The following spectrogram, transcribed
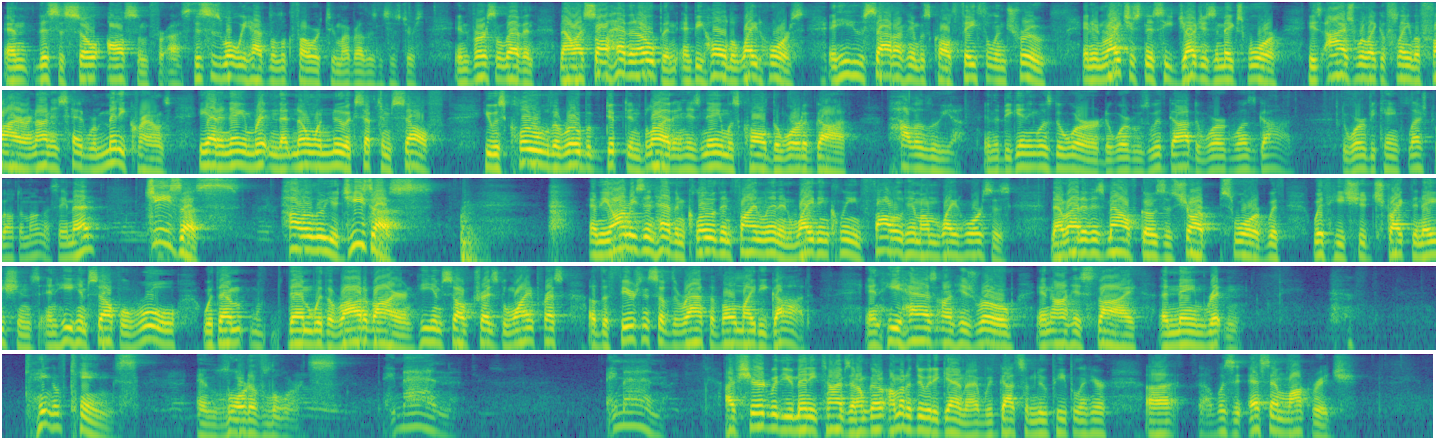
And this is so awesome for us. This is what we have to look forward to, my brothers and sisters. In verse 11, Now I saw heaven open, and behold, a white horse, and he who sat on him was called Faithful and True. And in righteousness he judges and makes war. His eyes were like a flame of fire, and on his head were many crowns. He had a name written that no one knew except himself. He was clothed with a robe dipped in blood, and his name was called the Word of God. Hallelujah. In the beginning was the Word. The Word was with God. The Word was God. The Word became flesh, dwelt among us. Amen? Jesus. Hallelujah. Jesus. And the armies in heaven, clothed in fine linen, white and clean, followed him on white horses. Now out of his mouth goes a sharp sword, with, with he should strike the nations, and he himself will rule with them, them with a rod of iron. He himself treads the winepress of the fierceness of the wrath of Almighty God and he has on his robe and on his thigh a name written King of Kings and Lord of Lords. Amen. Amen. I've shared with you many times, and I'm going, I'm going to do it again. Man. We've got some new people in here. Uh, uh was it S.M. Lockridge?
